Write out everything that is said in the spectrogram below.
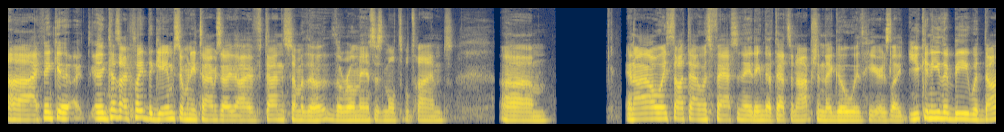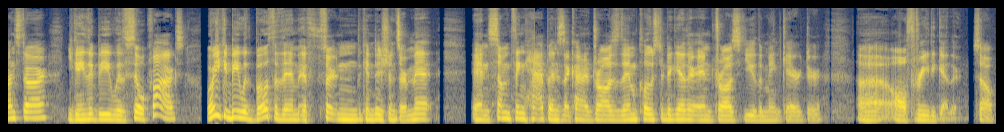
uh, I think because I've played the game so many times, I, have done some of the the romances multiple times, um, and I always thought that was fascinating. That that's an option they go with here. Is like you can either be with Dawnstar, you can either be with Silk Fox, or you can be with both of them if certain conditions are met, and something happens that kind of draws them closer together and draws you, the main character, uh, all three together. So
